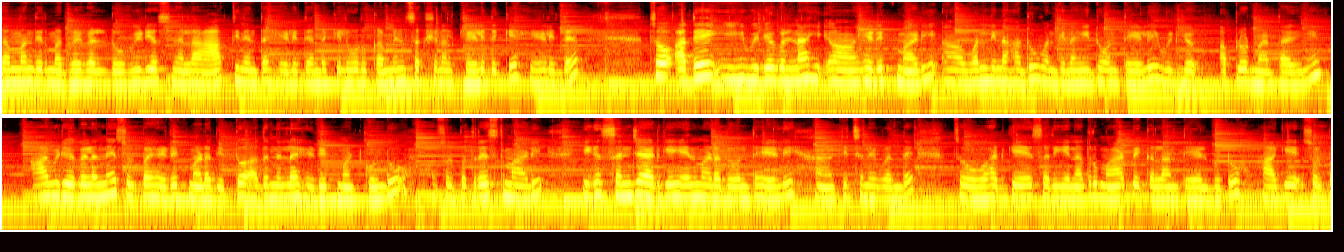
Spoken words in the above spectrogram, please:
ತಮ್ಮಂದಿರ ಮದುವೆಗಳದ್ದು ವೀಡಿಯೋಸ್ನೆಲ್ಲ ಹಾಕ್ತೀನಿ ಅಂತ ಹೇಳಿದ್ದೆ ಅಂದರೆ ಕೆಲವರು ಕಮೆಂಟ್ ಸೆಕ್ಷನಲ್ಲಿ ಕೇಳಿದ್ದಕ್ಕೆ ಹೇಳಿದ್ದೆ. ಸೊ ಅದೇ ಈ ವಿಡಿಯೋಗಳನ್ನ ಎಡಿಟ್ ಮಾಡಿ ಒಂದಿನ ಅದು, ಒಂದಿನ ಇದು ಅಂತ ಹೇಳಿ ವಿಡಿಯೋ ಅಪ್ಲೋಡ್ ಮಾಡ್ತಾ ಇದ್ದೀನಿ. ಆ ವಿಡಿಯೋಗಳನ್ನೇ ಸ್ವಲ್ಪ ಎಡಿಟ್ ಮಾಡೋದಿತ್ತು. ಅದನ್ನೆಲ್ಲ ಎಡಿಟ್ ಮಾಡಿಕೊಂಡು ಸ್ವಲ್ಪ ರೆಸ್ಟ್ ಮಾಡಿ, ಈಗ ಸಂಜೆ ಅಡುಗೆ ಏನು ಮಾಡೋದು ಅಂತ ಹೇಳಿ ಕಿಚನಿಗೆ ಬಂದೆ. ಸೊ ಅಡುಗೆ ಸರಿ ಏನಾದರೂ ಮಾಡಬೇಕಲ್ಲ ಅಂತ ಹೇಳ್ಬಿಟ್ಟು ಹಾಗೆ ಸ್ವಲ್ಪ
